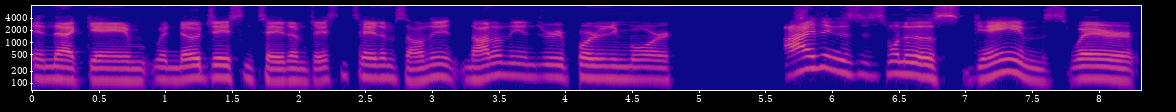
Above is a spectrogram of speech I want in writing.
in that game with no Jayson Tatum. Jayson Tatum's on the not on the injury report anymore. I think this is one of those games where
